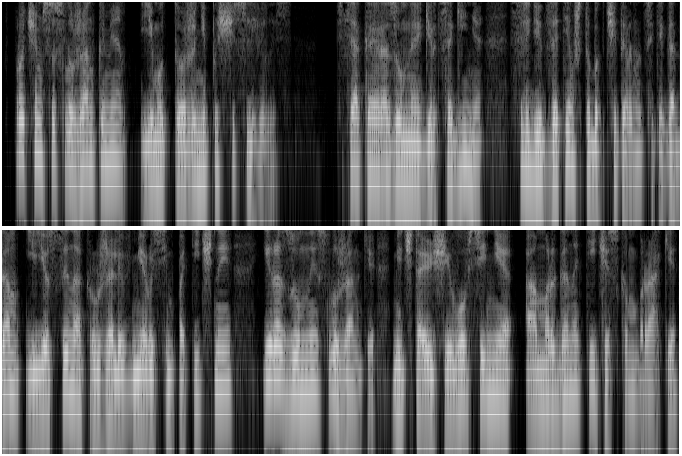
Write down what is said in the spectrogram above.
Впрочем, со служанками ему тоже не посчастливилось. Всякая разумная герцогиня следит за тем, чтобы к 14 годам ее сына окружали в меру симпатичные и разумные служанки, мечтающие вовсе не о марганатическом браке,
